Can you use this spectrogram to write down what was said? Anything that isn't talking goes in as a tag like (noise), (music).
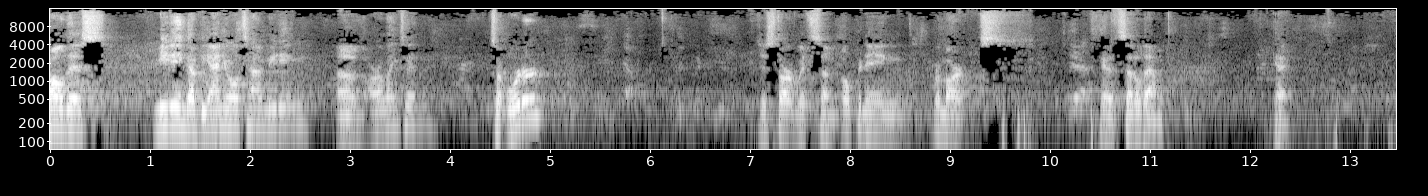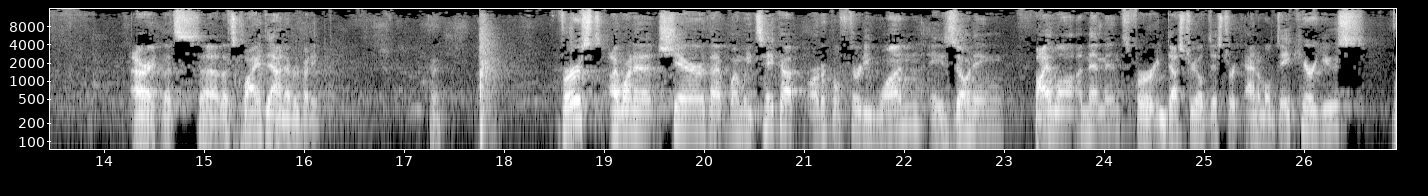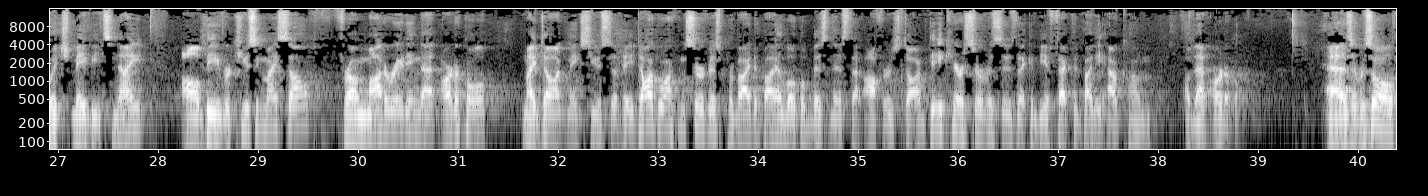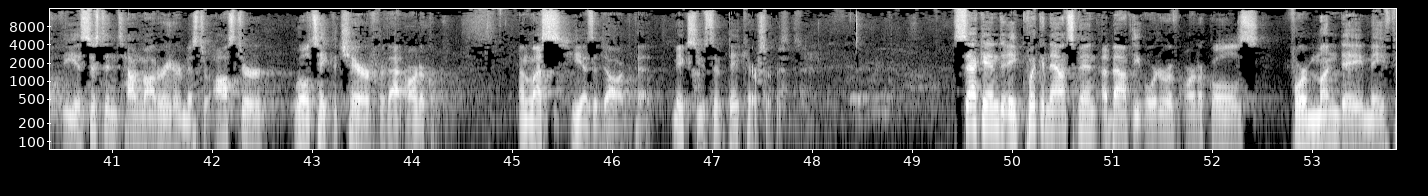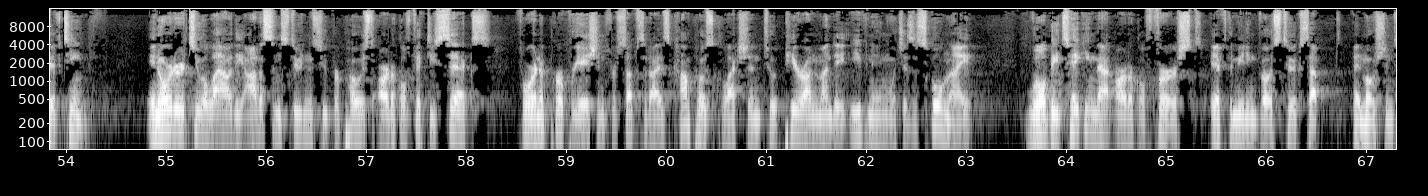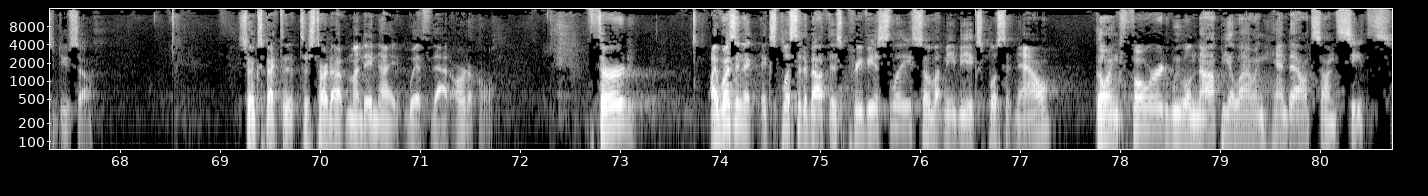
call this meeting of the annual town meeting of Arlington to order. Just start with some opening remarks. Okay, let's settle down. Okay. All right, let's uh, let's quiet down, everybody. Okay. First, I want to share that when we take up Article 31, a zoning bylaw amendment for industrial district animal daycare use, which may be tonight, I'll be recusing myself from moderating that article. My dog makes use of a dog walking service provided by a local business that offers dog daycare services that can be affected by the outcome of that article. As a result, the assistant town moderator, Mr. Oster, will take the chair for that article, unless he has a dog that makes use of daycare services. Second, a quick announcement about the order of articles for Monday, May 15th. In order to allow the Ottoson students who proposed Article 56 for an appropriation for subsidized compost collection to appear on Monday evening, which is a school night, we'll be taking that article first if the meeting votes to accept a motion to do so. So expect to, to start out Monday night with that article. Third, I wasn't explicit about this previously, so let me be explicit now. Going forward, we will not be allowing handouts on seats.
